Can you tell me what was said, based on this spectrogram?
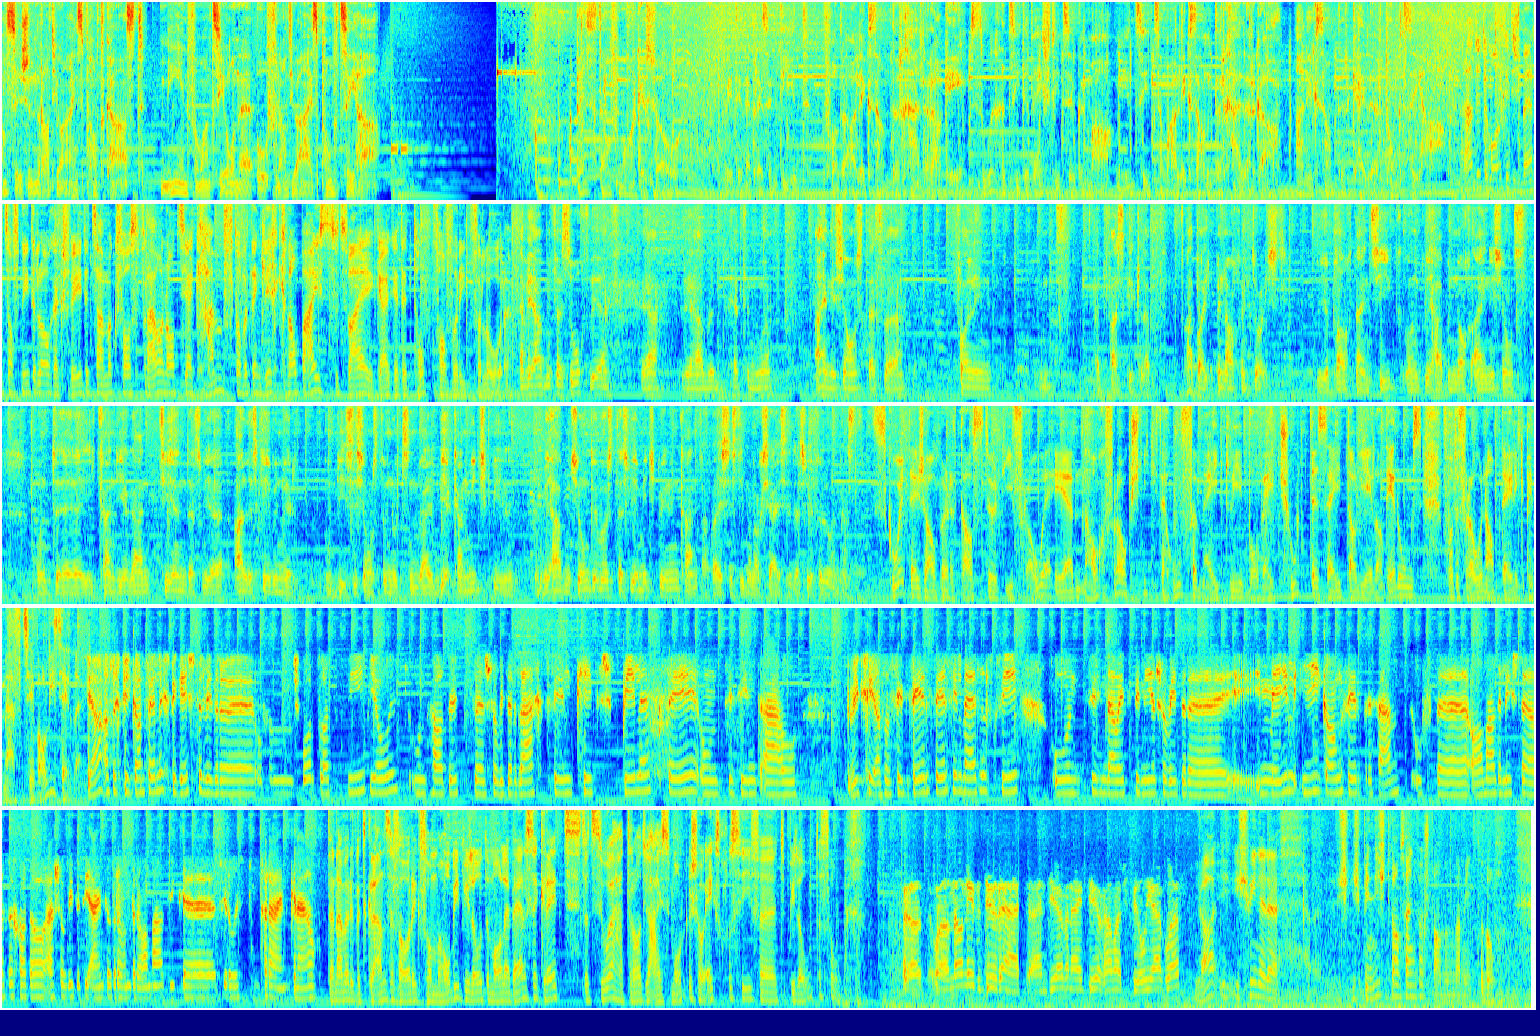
Das ist ein Radio 1 Podcast. Mehr Informationen auf radio1.ch. Best auf Morgenshow wird Ihnen präsentiert von der Alexander Keller AG. Suchen Sie den besten Zügelmann, müssen Sie zum Alexander Keller gehen. AlexanderKeller.ch Wir haben heute Morgen die schmerzhafte Niederlage gegen Schweden zusammengefasst. Die Frauennazi hat gekämpft, aber dann gleich knapp 1 zu 2 gegen den Top-Favorit verloren. Ja, wir haben versucht, wir, ja, wir haben, hätten nur eine Chance, das war voll in und hat fast geklappt. Aber ich bin auch enttäuscht. Wir brauchen einen Sieg und wir haben noch eine Chance. Und äh, ich kann dir garantieren, dass wir alles geben werden, um diese Chance zu nutzen, weil wir können mitspielen. Wir haben schon gewusst, dass wir mitspielen können, aber es ist immer noch scheiße, dass wir verloren haben. Das Gute ist aber, dass durch die Frauen eher Nachfrage steigt. Ein Haufen Mädchen, die wollen shooten, sagt Daniela Derungs von der Frauenabteilung beim FC Wallisellen. Ja, also ich bin ganz ehrlich, ich bin gestern wieder äh, auf dem Sportplatz bei uns und habe dort äh, schon wieder recht viele Kids spielen gesehen und sie sind auch wirklich, also es sind sehr, sehr viele Mädels gewesen. Und sie sind auch jetzt bei mir schon wieder äh, im Mail-Eingang sehr präsent auf der Anmeldeliste. Also ich habe da auch schon wieder die ein oder andere Anmeldung äh, für uns zum Verein, genau. Dann haben wir über die Grenzerfahrung vom Hobbypiloten Male Berse geredet. Dazu hat Radio 1 Morgen schon exklusiv äh, die Pilotenfunk. Uh, well, no need to do that. And do you have an idea of how much fuel you have left? Ja, ich, ich finde, äh, ich, ich bin nicht ganz einverstanden damit, oder?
